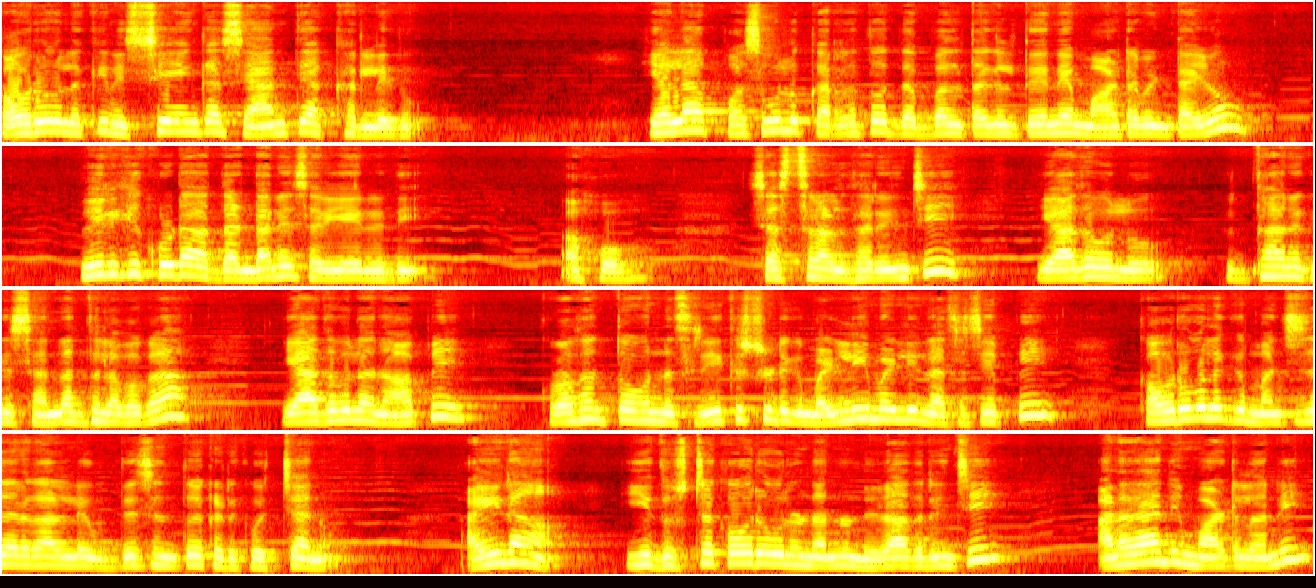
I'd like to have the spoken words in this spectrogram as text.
కౌరవులకి నిశ్చయంగా శాంతి అక్కర్లేదు. ఎలా పశువులు కర్రతో దెబ్బలు తగిలితేనే మాట వింటాయో వీరికి కూడా ఆ దండనే సరి అయినది అహో శస్త్రాలు ధరించి యాదవులు యుద్ధానికి సన్నద్ధులవగా యాదవులను ఆపి క్రోధంతో ఉన్న శ్రీకృష్ణుడికి మళ్ళీ మళ్ళీ నచ్చచెప్పి కౌరవులకి మంచి జరగాలనే ఉద్దేశంతో ఇక్కడికి వచ్చాను. అయినా ఈ దుష్ట కౌరవులు నన్ను నిరాదరించి అనరాని మాటలని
